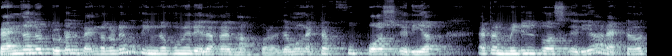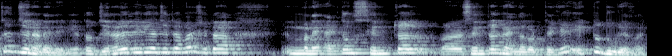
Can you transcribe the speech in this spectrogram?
ব্যাঙ্গালোর টোটাল ব্যাঙ্গালোরে না তিন রকমের এলাকায় ভাগ করা। যেমন একটা খুব পশ এরিয়া একটা মিডিল পশ এরিয়া আর একটা হচ্ছে জেনারেল এরিয়া তো জেনারেল এরিয়া যেটা হয়, সেটা মানে একদম সেন্ট্রাল সেন্ট্রাল ব্যাঙ্গালোর থেকে একটু দূরে হয়।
